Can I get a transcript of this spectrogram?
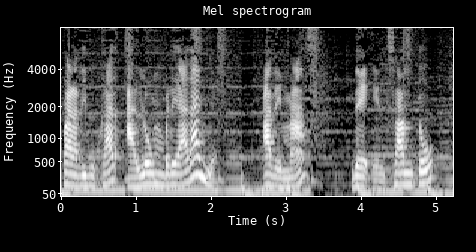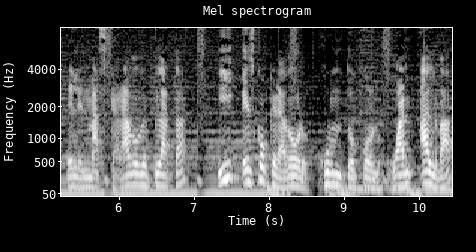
para dibujar al hombre araña. Además de El Santo, El Enmascarado de Plata y es co-creador junto con Juan Alba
